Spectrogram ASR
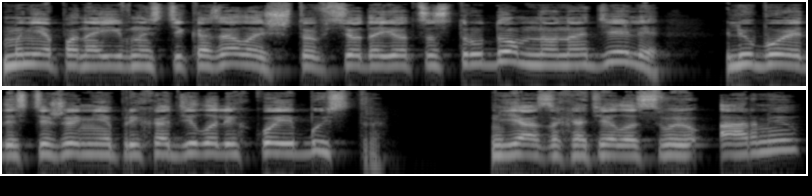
Мне по наивности казалось, что все дается с трудом, но на деле любое достижение приходило легко и быстро. Я захотела свою армию.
